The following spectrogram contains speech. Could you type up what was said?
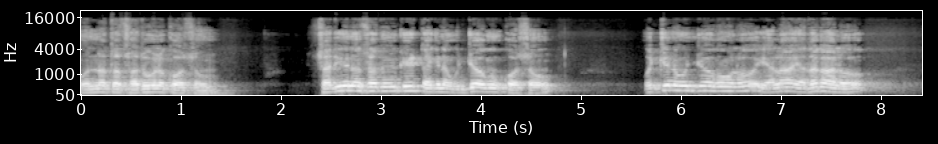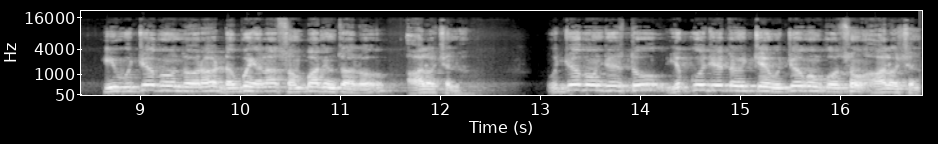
ఉన్నత చదువుల కోసం చదివిన చదువుకి తగిన ఉద్యోగం కోసం వచ్చిన ఉద్యోగంలో ఎలా ఎదగాలో ఈ ఉద్యోగం ద్వారా డబ్బు ఎలా సంపాదించాలో ఆలోచన. ఉద్యోగం చేస్తూ ఎక్కువ జీతం ఇచ్చే ఉద్యోగం కోసం ఆలోచన.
